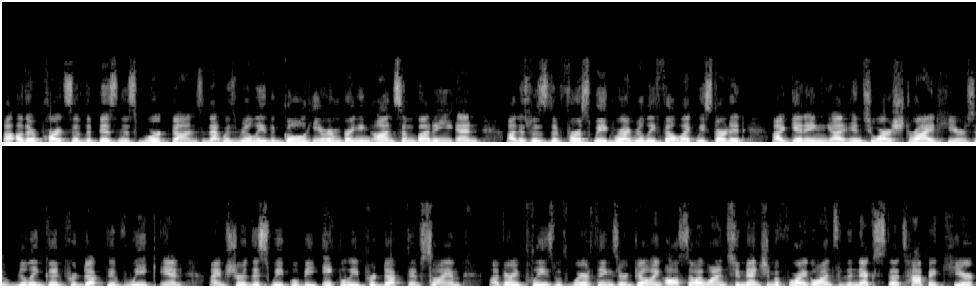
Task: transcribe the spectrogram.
uh, other parts of the business worked on. So that was really the goal here in bringing on somebody. And uh, this was the first week where I really felt like we started uh, getting uh, into our stride here. So really good, productive week. And I am sure this week will be equally productive. So I am uh, very pleased with where things are going. Also, I wanted to mention before I go on to the next uh, topic here,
